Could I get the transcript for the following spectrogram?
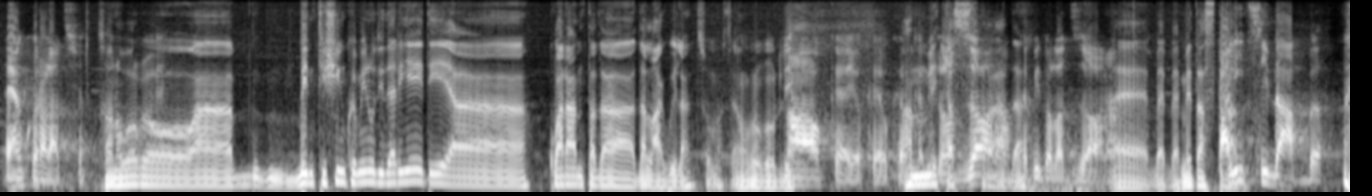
È ancora Lazio. Sono proprio a 25 minuti da Rieti e a 40 da- dall'Aquila, insomma, stiamo proprio lì. Ah, ok, ok, ok. Ho A capito metà la zona. strada. Ho capito la zona. Eh, beh, beh, metà strada. Palizzi Dab.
